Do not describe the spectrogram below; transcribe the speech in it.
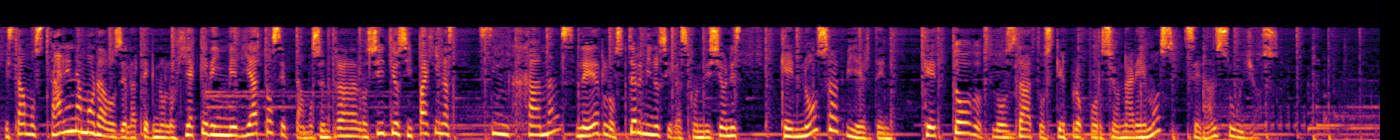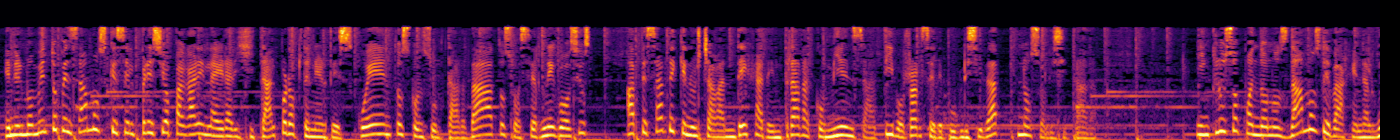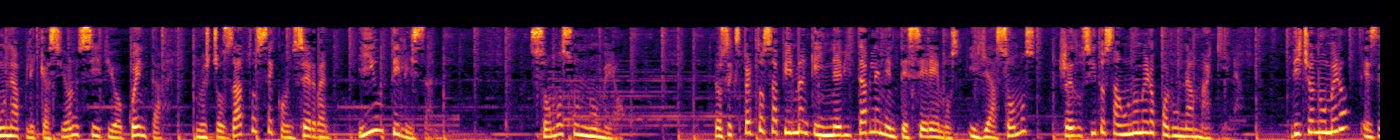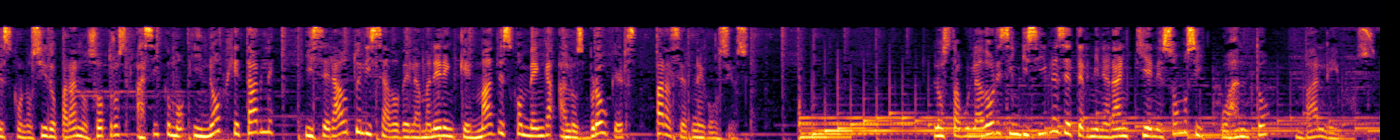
Estamos tan enamorados de la tecnología que de inmediato aceptamos entrar a los sitios y páginas sin jamás leer los términos y las condiciones que nos advierten que todos los datos que proporcionaremos serán suyos. En el momento pensamos que es el precio a pagar en la era digital por obtener descuentos, consultar datos o hacer negocios, a pesar de que nuestra bandeja de entrada comienza a atiborrarse de publicidad no solicitada. Incluso cuando nos damos de baja en alguna aplicación, sitio o cuenta, nuestros datos se conservan y utilizan. Somos un número. Los expertos afirman que inevitablemente seremos, y ya somos, reducidos a un número por una máquina. Dicho número es desconocido para nosotros, así como inobjetable y será utilizado de la manera en que más les convenga a los brokers para hacer negocios. Los tabuladores invisibles determinarán quiénes somos y cuánto valemos.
